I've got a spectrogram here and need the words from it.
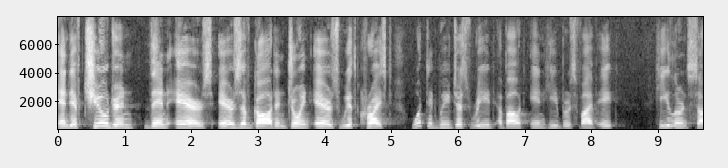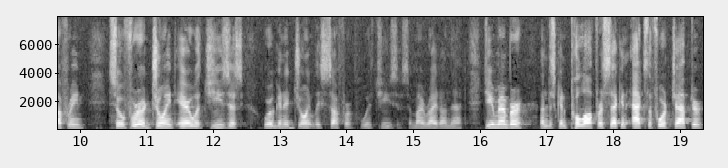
And if children, then heirs, heirs of God and joint heirs with Christ. What did we just read about in Hebrews 5 8? He learned suffering. So if we're a joint heir with Jesus, we're going to jointly suffer with Jesus. Am I right on that? Do you remember? I'm just going to pull off for a second. Acts, the fourth chapter.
